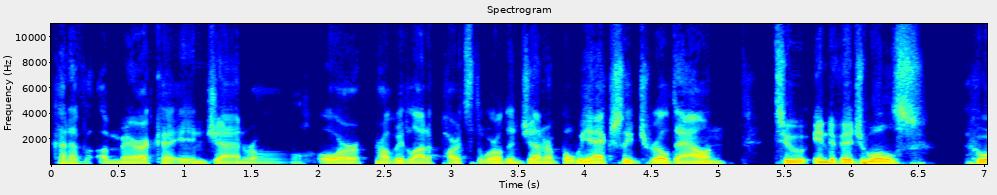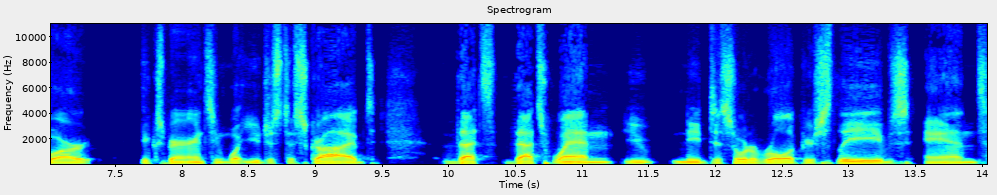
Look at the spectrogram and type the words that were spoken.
kind of america in general or probably a lot of parts of the world in general but we actually drill down to individuals who are experiencing what you just described. That's that's when you need to sort of roll up your sleeves and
